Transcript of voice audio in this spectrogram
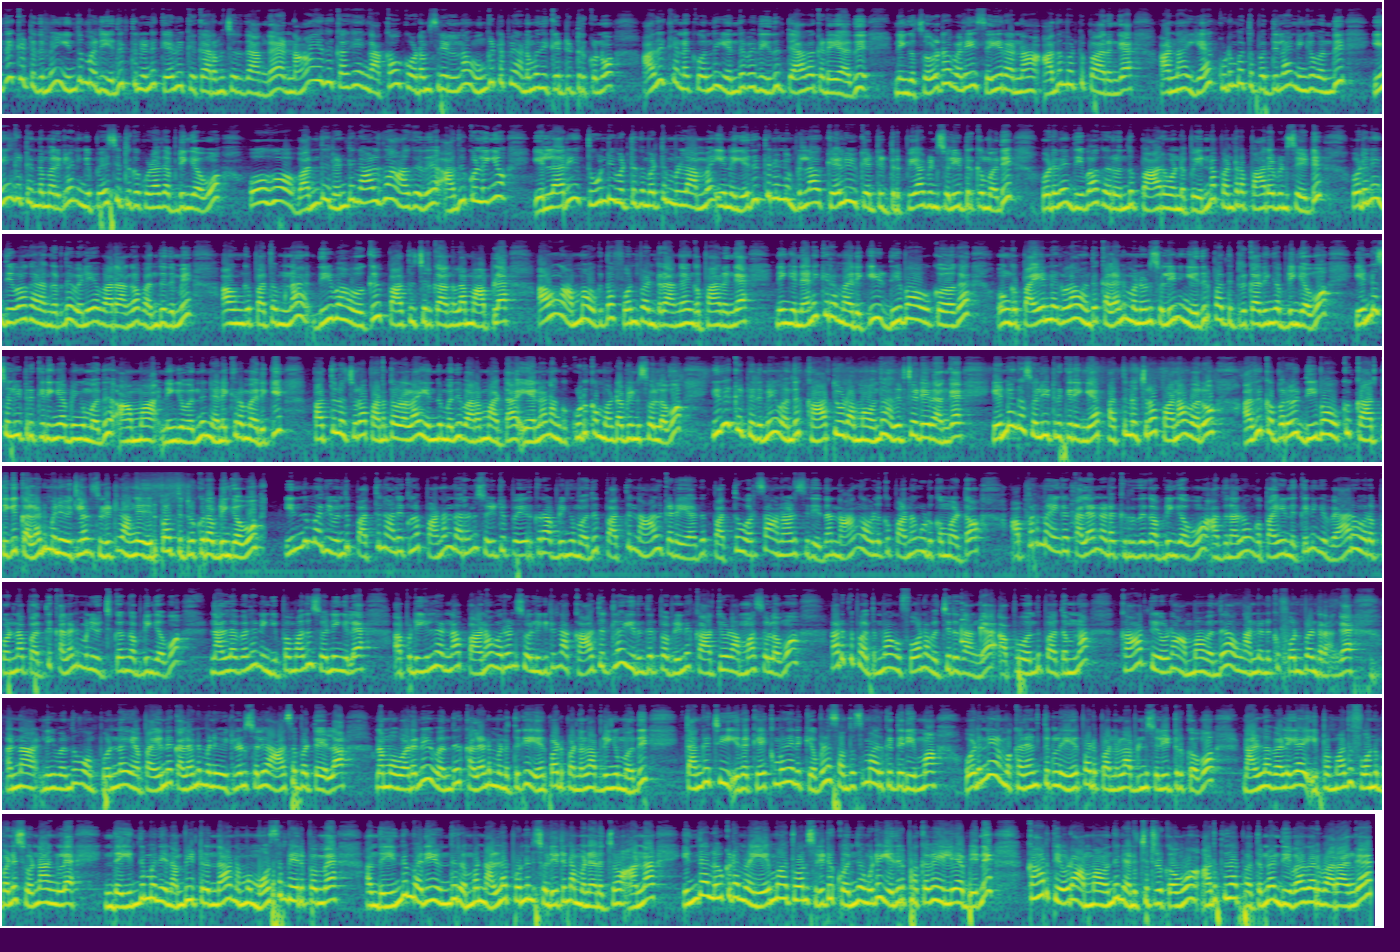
இதை கிட்டதுமே இந்துமதி எதிர்த்து நின்று கேள்வி கேட்க ஆரம்பிச்சிருந்தாங்க. நான் எதுக்காக எங்கள் அக்காவுக்கு உடம்பு சரியில்லைன்னா உங்ககிட்ட போய் அனுமதி கேட்டுட்டு இருக்கணும். அதுக்கு எனக்கு வந்து எந்தவித இது தேவை கிடையாது. நீங்கள் சொல்கிற வேலையை செய்கிறேன்னா அதை மட்டும் பாருங்கள் ஆனால் என் குடும்பத்தை பற்றிலாம் நீங்கள் வந்து என்கிட்ட இந்த மாதிரிலாம் நீங்கள் பேசிகிட்டு இருக்கக்கூடாது அப்படிங்கவும் ஓஹோ வந்து ரெண்டு நாள் தான் ஆகுது. அதுக்குள்ளேயும் எல்லாரையும் தூண்டி விட்டது மட்டும் இல்லாமல் என்னை எதிர்த்து நின்று இப்படிலாம் கேள்வி கேட்டுட்டு இருப்பியா அப்படின்னு சொல்லிட்டு இருக்கும்போது உடனே திவாகர் வந்து பாரு உன்னை இப்போ என்ன பண்ணுற பாரு அப்படின்னு சொல்லிட்டு உடனே திவாகர் அங்கேருந்து வெளியே வராங்க. வந்ததுமே அவங்க பார்த்தோம்னா தீபாவுக்கு பார்த்து வச்சிருக்காங்களா மாப்பிள்ள அவங்க அம்மாவுக்கு தான் ஃபோன் பண்ணுறாங்க இங்கே பாருங்கள் நீங்கள் நினைக்கிற மாதிரிக்கு தீபாவுக்காக உங்கள் பையனுக்கெல்லாம் வந்து கல்யாணம் பண்ணணும்னு சொல்லி நீங்கள் எதிர்பார்த்துட்டு இருக்காதீங்க அப்படிங்கவும் என்ன சொல்லிட்டு இருக்கிறீங்க அப்படிங்கும்போது ஆமாம் நீங்கள் வந்து நினைக்கிற மாதிரிக்கு பத்து லட்ச ரூபா பணத்தோடலாம் எந்த மாதிரி வரமாட்டா? ஏன்னா நாங்கள் கொடுக்க மாட்டோம் அப்படின்னு சொல்லவும் இது கிட்டதுமே வந்து கார்த்தியோட அம்மா வந்து அதிர்ச்சி அடைகிறாங்க என்னங்க சொல்லிட்டு இருக்கிறீங்க? பத்து லட்ச ரூபா பணம் வரும். அதுக்கப்புறம் தீபாவுக்கு கார்த்திக்கு கல்யாணம் பண்ணி வைக்கலாம்னு சொல்லிட்டு நாங்கள் எதிர்பார்த்துட்டு இருக்கிறோம் அப்படிங்கவும் இந்துமதி வந்து பத்து நாளைக்குள்ளே பணம் தரேன்னு சொல்லிட்டு போயிருக்கிறா அப்படிங்கும்போது பத்து நாள் கிடையாது. பத்து வருஷம் ஆனாலும் சரி தான் நாங்கள் அவளுக்கு பணம் கொடுக்க மாட்டோம். அப்புறமா எங்கள் கல்யாணம் நடக்கிறதுக்கு அப்படிங்கவும் அதனால உங்கள் பையனுக்கு நீங்கள் வேற ஒரு பொண்ணை பார்த்து கல்யாணம் பண்ணி வச்சுக்கோங்க அப்படிங்கவும் நல்ல வேலை நீங்கள் இப்போ மாதிரி சொன்னீங்களே. அப்படி இல்லைன்னா பணம் வரும்னு சொல்லிக்கிட்டு நான் காத்துட்டுலாம் இருந்திருப்பேன் அப்படின்னு கார்த்தியோட அம்மா சொல்லவும் அடுத்து பார்த்தோம்னா அவங்க ஃபோனை வச்சுருந்தாங்க. அப்போ வந்து பார்த்தோம்னா கார்த்தியோட அம்மா வந்து அவங்க அண்ணனுக்கு ஃபோன் பண்ணுறாங்க அண்ணா நீ வந்து உன் பொண்ணை என் பையனை கல்யாணம் பண்ணி வைக்கணும்னு சொல்லி ஆசைப்பட்டேலாம் நம்ம உடனே வந்து கல்யாணம் பண்ணதுக்கு ஏற்பாடு பண்ணலாம் அப்படிங்கும்போது தங்கச்சி இதை கேட்கும்போது எனக்கு எவ்வளோ சந்தோஷமா இருக்குது தெரியுமா? உடனே நம்ம கல்யாணத்துக்குள்ளே ஏற்பாடு பண்ணலாம் அப்படின்னு சொல்லிட்டு இருக்கவும் நல்ல வேலையாக இப்போ மாதிரி ஃபோன் பண்ணி சொன்னாங்களே இந்த இந்துமதியை நம்பிட்டு இருந்தால் நம்ம மோசம் போயிருப்போமே அந்த இந்துமதி வந்து ரொம்ப நல்ல பொண்ணுன்னு சொல்லிட்டு நம்ம நினச்சோம். ஆனால் இந்த அளவுக்கு நம்மளை ஏமாத்துவோம்னு சொல்லிட்டு கொஞ்சம் கூட எதிர்பார்க்கவே இல்லை அப்படின்னு கார்த்தியோட அம்மா வந்து நினச்சிட்டு இருக்கவும் அடுத்ததாக பார்த்தோம்னா திவாகர் வராங்க.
